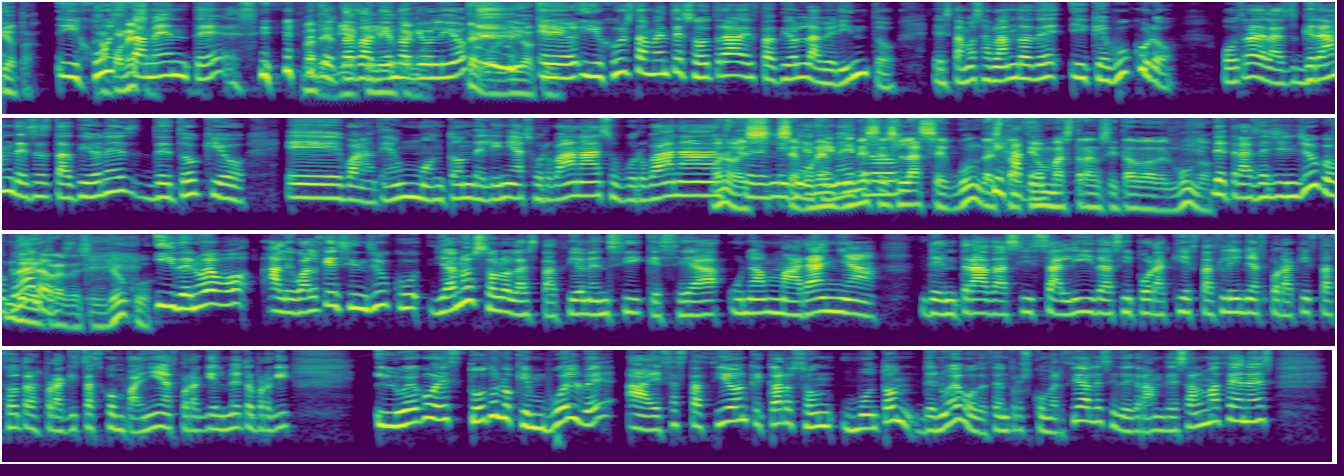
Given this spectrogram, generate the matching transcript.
y justamente, sí, Madre te mía, estás haciendo aquí un lío. Tengo un lío aquí. Eh, y justamente es otra estación laberinto. Estamos hablando de Ikebukuro, otra de las grandes estaciones de Tokio. Eh, bueno, tiene un montón de líneas urbanas, suburbanas. Bueno, es, líneas según el Guinness es la segunda Fíjate. estación más transitada del mundo. Detrás de Shinjuku, claro. Detrás de Shinjuku. Y de nuevo, al igual que Shinjuku, ya no es solo la estación en sí que sea una maraña de entradas y salidas y por aquí estas líneas, por aquí estas otras, por aquí estas compañías, por aquí el metro, por aquí. Luego es todo lo que envuelve a esa estación, que claro, son un montón de nuevo de centros comerciales y de grandes almacenes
